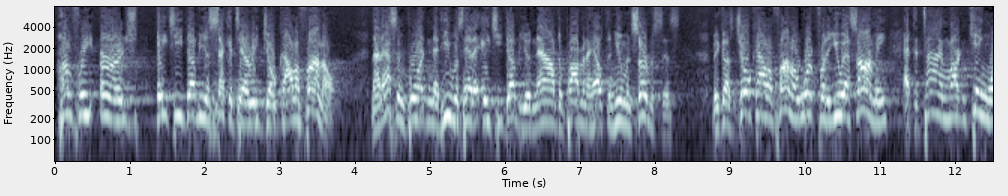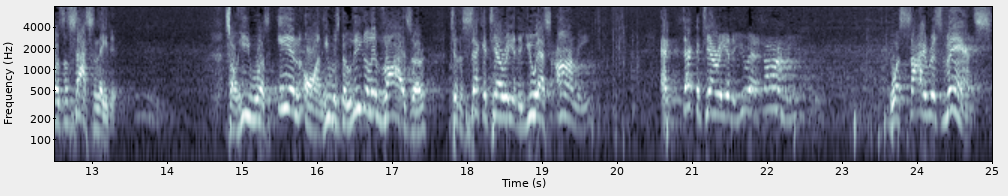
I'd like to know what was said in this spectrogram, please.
Humphrey urged HEW Secretary Joe Califano. Now that's important that he was head of HEW, now Department of Health and Human Services, because Joe Califano worked for the U.S. Army at the time Martin King was assassinated. So he was in on, he was the legal advisor to the Secretary of the U.S. Army, and Secretary of the U.S. Army was Cyrus Vance.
